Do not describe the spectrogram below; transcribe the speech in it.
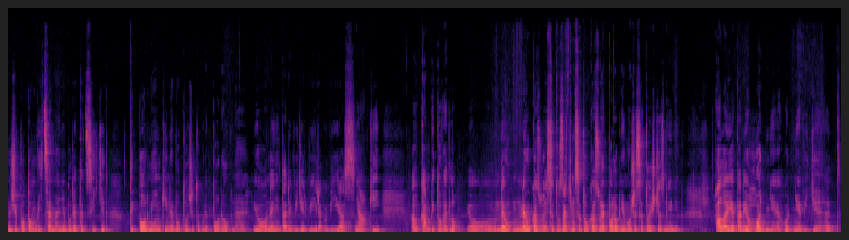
že potom víceméně budete cítit ty podmínky nebo to, že to bude podobné. Jo, není tady vidět výraz nějaký, eh, kam by to vedlo. Jo, ne, neukazuje se to, zatím se to ukazuje podobně, může se to ještě změnit. Ale je tady hodně, hodně vidět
